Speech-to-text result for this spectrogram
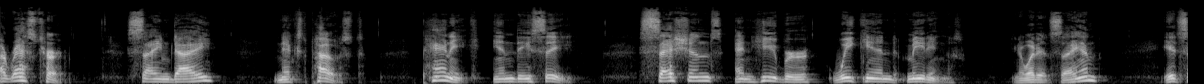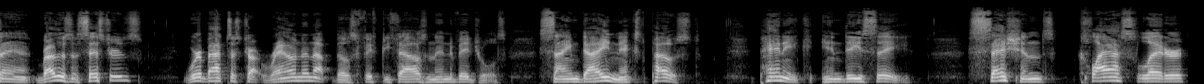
arrest her. Same day, next post. Panic in D.C. Sessions and Huber weekend meetings. You know what it's saying? It's saying, brothers and sisters, we're about to start rounding up those 50,000 individuals. Same day, next post. Panic in D.C. Sessions class letter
